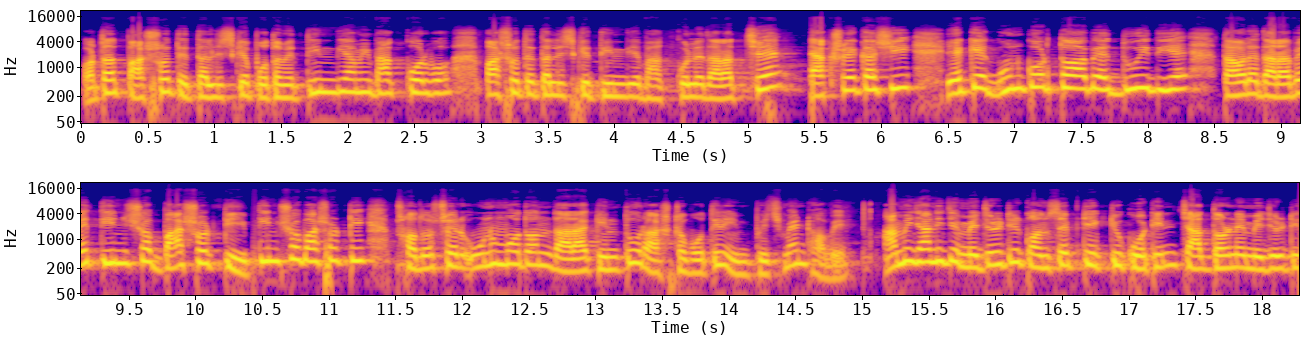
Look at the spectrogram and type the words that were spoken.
অর্থাৎ পাঁচশো তেতাল্লিশকে প্রথমে তিন দিয়ে আমি ভাগ করব, পাঁচশো তেতাল্লিশকে তিন দিয়ে ভাগ করলে দাঁড়াচ্ছে একশো একাশি, একে গুণ করতে হবে দুই দিয়ে, তাহলে দাঁড়াবে তিনশো বাষট্টি। তিনশো বাষট্টি সদস্যের অনুমোদন দ্বারা কিন্তু রাষ্ট্রপতির ইমপিচমেন্ট হবে। আমি জানি যে মেজরিটির কনসেপ্টটি একটু কঠিন, চার ধরনের majority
